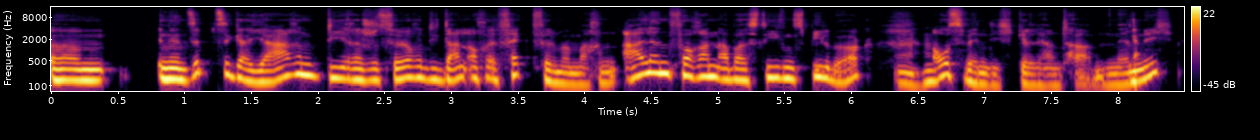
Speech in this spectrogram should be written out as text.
ähm, in den 70er Jahren die Regisseure, die dann auch Effektfilme machen, allen voran aber Steven Spielberg, mhm. auswendig gelernt haben. Nämlich, ja.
